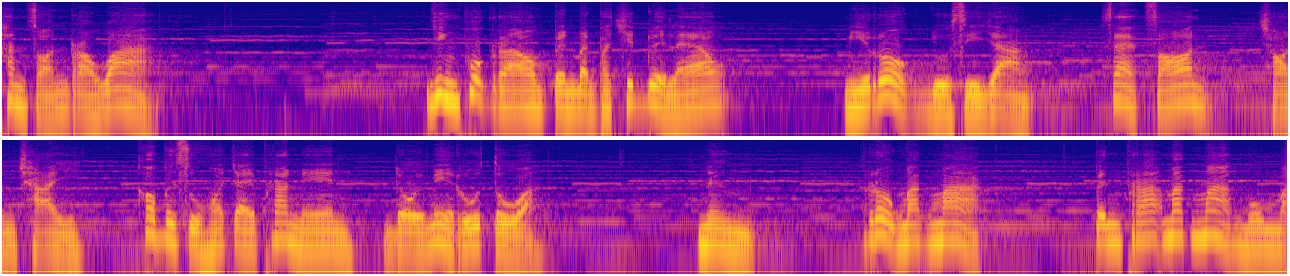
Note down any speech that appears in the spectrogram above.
ท่านสอนเราว่า ยิ่งพวกเราเป็นบรรพชิตด้วยแล้ว มีโรคอยู่สี่อย่าง แทรกซ้อนชอนชัย เข้าไปสู่หัวใจพระเนนโดยไม่รู้ตัว 1. โรคมากๆ เป็นพระมากๆมุมม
